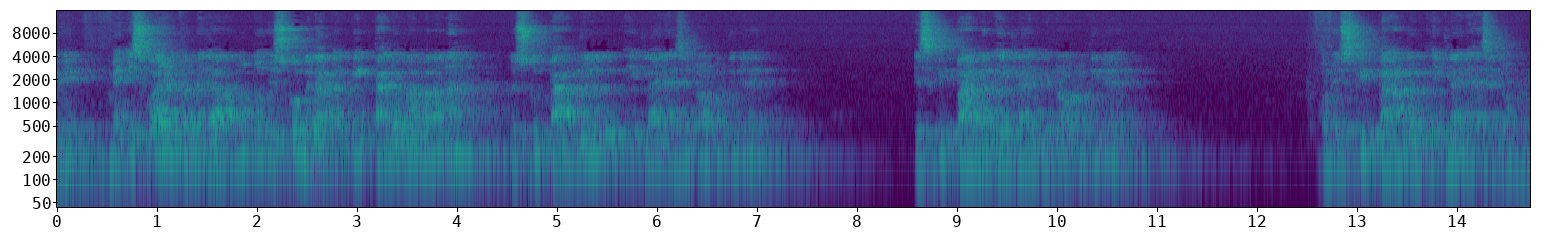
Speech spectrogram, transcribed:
में मैं इसको ऐड करने जा रहा हूँ तो इसको मिलाकर के एक पैरेललोग्राम बनाना है। तो इसको पैरेलल एक लाइन ऐसे ड्रॉ कर दी जाए इसके पैरेलल एक लाइन ये ड्रॉ कर दी जाए और इसके पैरेलल एक लाइन ऐसे ड्रॉ कर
